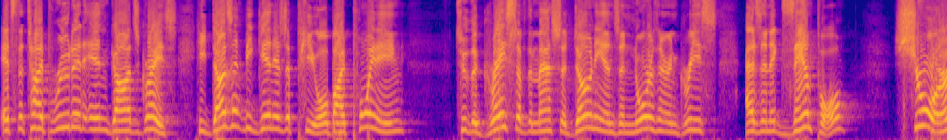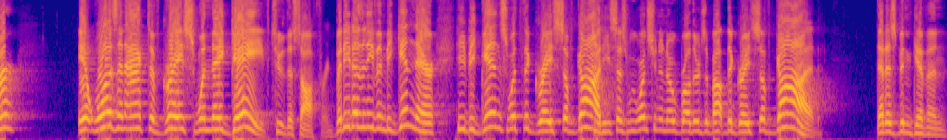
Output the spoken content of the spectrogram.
It's the type rooted in God's grace. He doesn't begin his appeal by pointing to the grace of the Macedonians in northern Greece as an example. Sure, it was an act of grace when they gave to this offering. But he doesn't even begin there. He begins with the grace of God. He says, We want you to know, brothers, about the grace of God that has been given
